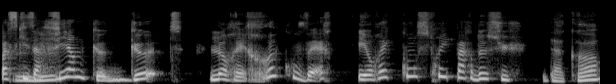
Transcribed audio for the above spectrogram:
parce qu'ils Mhm. affirment que Goethe l'aurait recouverte et aurait construit par-dessus. D'accord.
